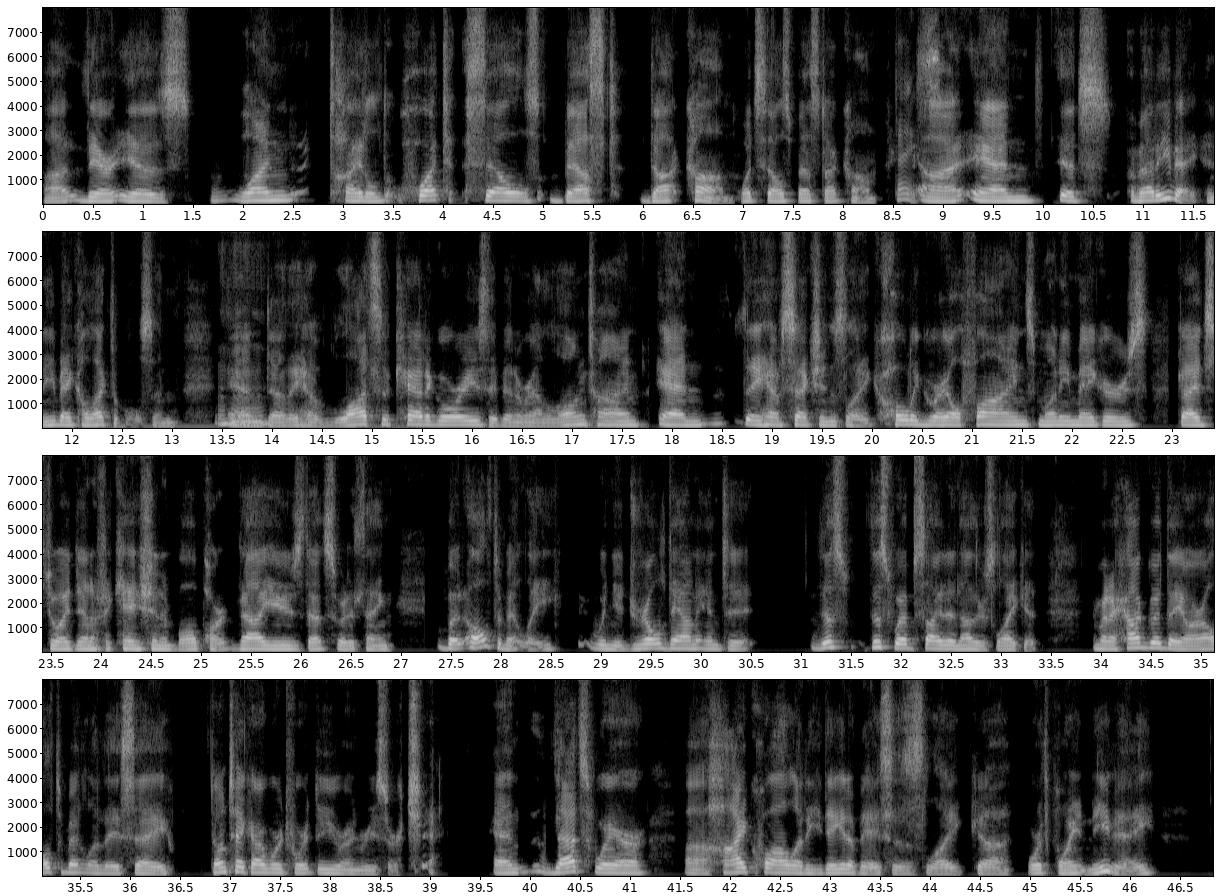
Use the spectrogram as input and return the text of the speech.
Uh, there is one titled whatsellsbest.com whatsellsbest.com nice. uh, and it's about ebay and ebay collectibles and Mhm. and uh, they have lots of categories. They've been around a long time and they have sections like holy grail finds money makers guides to identification and ballpark values that sort of thing. But ultimately when you drill down into this this website and others like it no matter how good they are ultimately they say don't take our word for it. Do your own research and that's where uh, high quality databases like uh, WorthPoint and eBay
